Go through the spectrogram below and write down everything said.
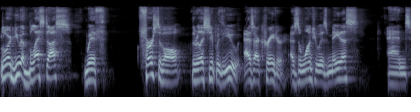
Lord, you have blessed us with, first of all, the relationship with you as our creator, as the one who has made us and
